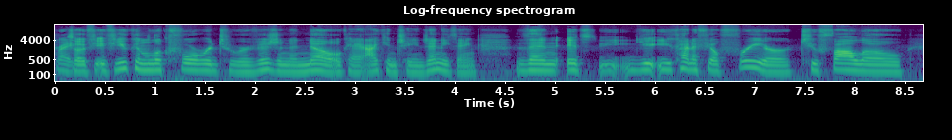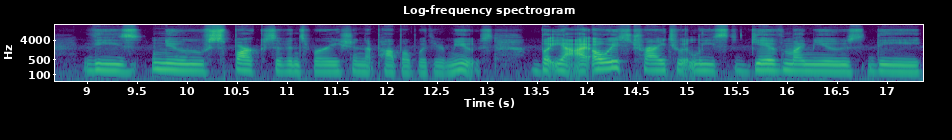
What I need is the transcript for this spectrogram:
Right. So if if you can look forward to revision and know, okay, I can change anything, then it's you you kind of feel freer to follow these new sparks of inspiration that pop up with your muse. But yeah, I always try to at least give my muse the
